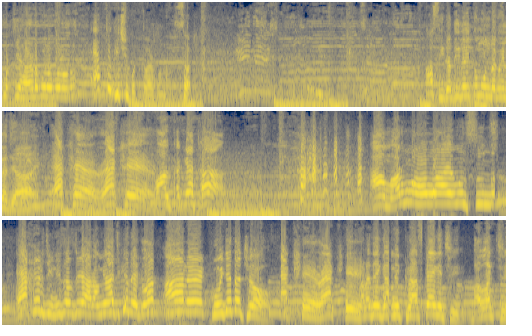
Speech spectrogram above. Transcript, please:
আমার চেহারাটা বড় বড় না? এত কিছু করতে পারব না। সরি হাসিটা দিলেই তো মনটা কইলা যায়। এখের এখের মালটা কেঠা আমার মহল্লা এমন সুন্দর। একের জিনিস আছে আর আমি আজকে দেখলাম। আরে কই যেতেছ? একের একের আরে দেখ আমি ক্রাশ খেয়ে গেছি। ভালো লাগছে।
